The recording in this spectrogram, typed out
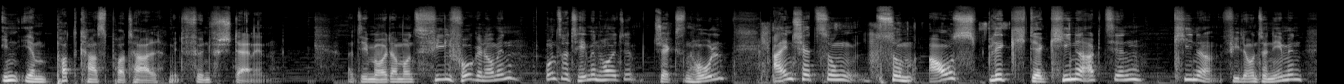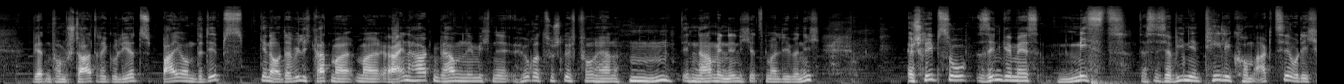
in Ihrem Podcast-Portal mit 5 Sternen. Team, heute haben wir uns viel vorgenommen. Unsere Themen heute: Jackson Hole, Einschätzung zum Ausblick der China-Aktien. China, viele Unternehmen werden vom Staat reguliert. Buy on the Dips. Genau, da will ich gerade mal, mal reinhaken. Wir haben nämlich eine Hörerzuschrift von Herrn, hm, den Namen nenne ich jetzt mal lieber nicht. Er schrieb so sinngemäß, Mist, das ist ja wie eine Telekom-Aktie oder ich,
